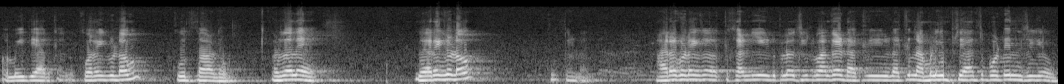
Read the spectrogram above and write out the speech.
அமைதியாக இருக்காங்க குறைகுடம் கூத்தாடும் அதுதானே நிறைகுடம் கூத்தாடாது அரைகுடை சளி இடுப்பில் வச்சுக்கிட்டு வாங்க டக்கு டக்கு நம்மளையும் சேர்த்து போட்டு என்ன செய்யும்?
